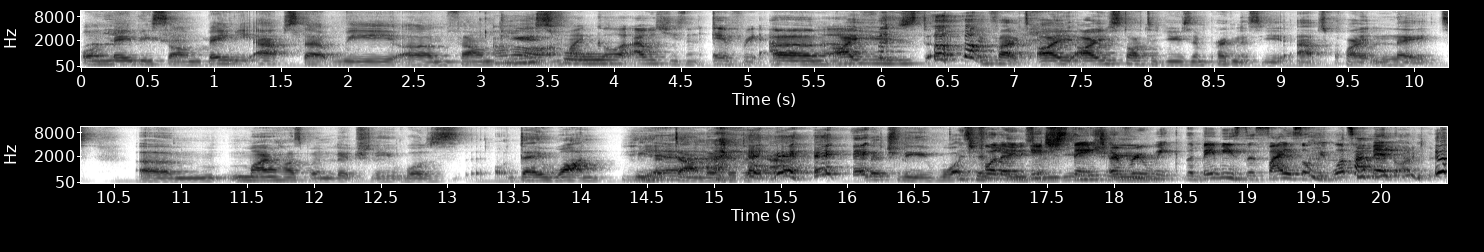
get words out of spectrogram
on maybe some baby apps that we um, found oh useful. Oh my god, I was using every app. Um, I used, in fact, I, I started using pregnancy apps quite late. Um, my husband literally was day one. He had Yeah. downloaded an app literally watching Following each on stage YouTube. every week. The baby's the size of me. What's a melon?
